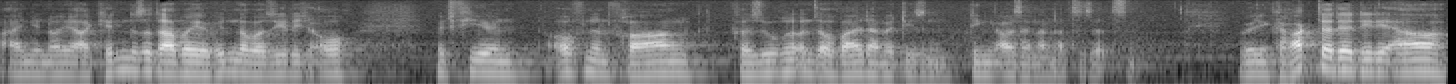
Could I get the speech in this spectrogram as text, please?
einige neue Erkenntnisse dabei gewinnen, aber sicherlich auch mit vielen offenen Fragen versuchen, uns auch weiter mit diesen Dingen auseinanderzusetzen. Über den Charakter der DDR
